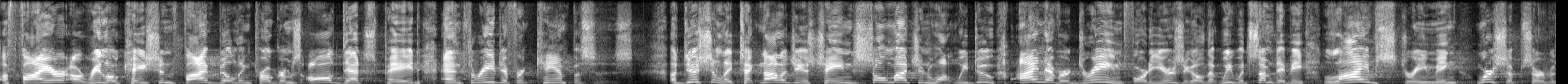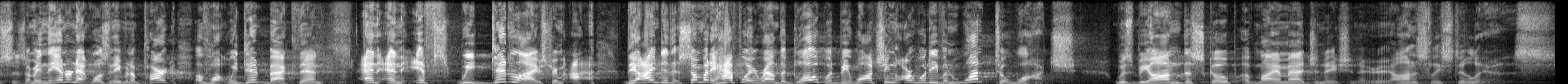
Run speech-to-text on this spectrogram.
A fire, a relocation, five building programs, all debts paid, and three different campuses. Additionally, technology has changed so much in what we do. I never dreamed 40 years ago that we would someday be live streaming worship services. I mean, the internet wasn't even a part of what we did back then. And, and if we did live stream, I, the idea that somebody halfway around the globe would be watching or would even want to watch was beyond the scope of my imagination. It honestly still is.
